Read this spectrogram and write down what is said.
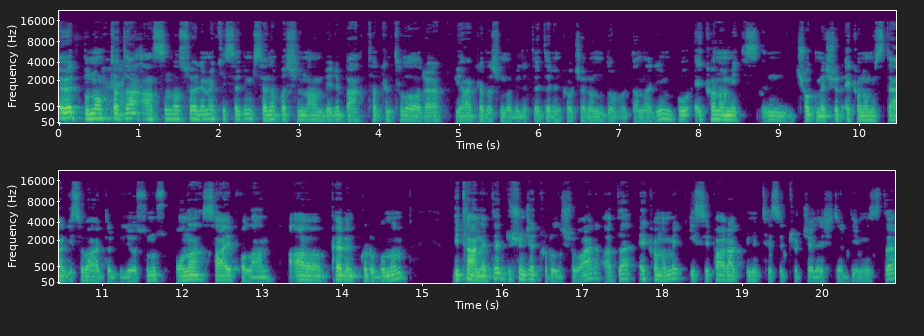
Evet bu noktada aslında söylemek istediğim sene başından beri ben takıntılı olarak bir arkadaşımla birlikte Derin Koçer onu da buradan arayayım. Bu Economics çok meşhur Economist dergisi vardır biliyorsunuz. Ona sahip olan parent grubunun bir tane de düşünce kuruluşu var. Adı Ekonomik İstihbarat Ünitesi Türkçeleştirdiğimizde.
